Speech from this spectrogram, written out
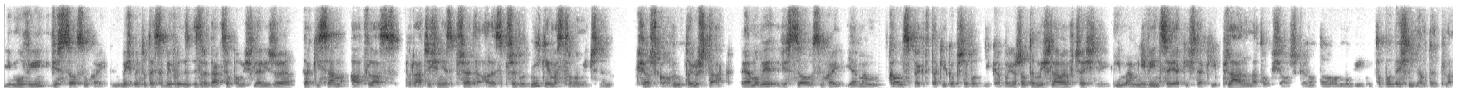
i mówi, wiesz co, słuchaj, myśmy tutaj sobie z redakcją pomyśleli, że taki sam atlas raczej się nie sprzeda, ale z przewodnikiem astronomicznym książkowym, to już tak. Ja mówię, wiesz co, słuchaj, ja mam konspekt takiego przewodnika, bo już o tym myślałem wcześniej i mam mniej więcej jakiś taki plan na tą książkę. No to mówi, to podeślij nam ten plan.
